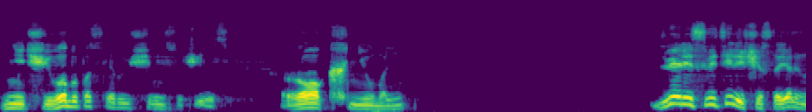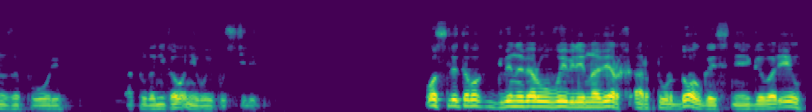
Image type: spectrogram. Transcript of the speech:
ничего бы последующего не случилось. Рок неумолим. Двери святилища стояли на запоре. Оттуда никого не выпустили. После того, как Гвиневеру вывели наверх, Артур долго с ней говорил,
